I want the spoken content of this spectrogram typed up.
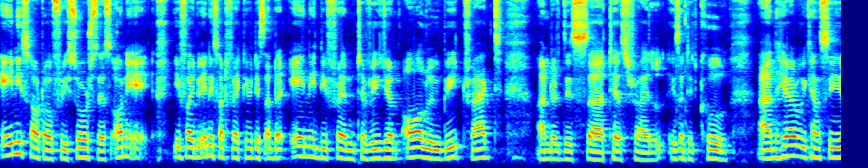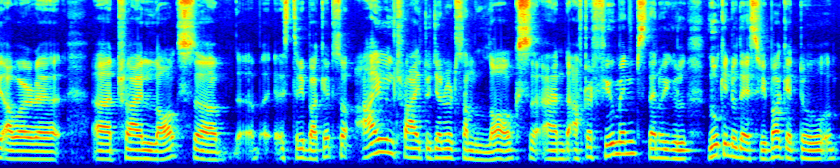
any sort of resources on if I do any sort of activities under any different region, all will be tracked under this uh, test trial. Isn't it cool? And here we can see our uh, uh, trial logs uh, S3 bucket. So I will try to generate some logs and after a few minutes, then we will look into the S3 bucket to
